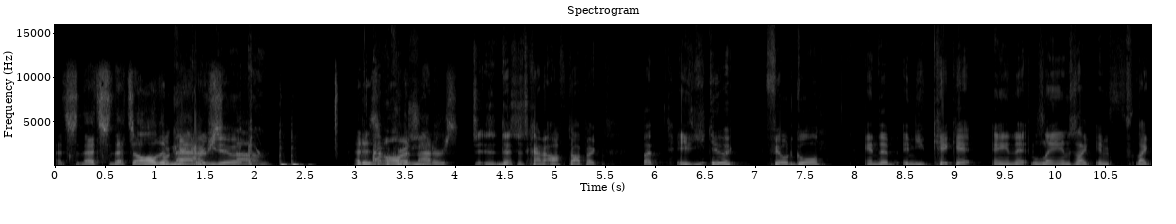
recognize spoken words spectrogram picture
That's that's that's all that Okay, how do matters. you do it? Um, that is I have all that matters. This is kind of off topic, but if you do a field goal and the and you kick it and it lands like in like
